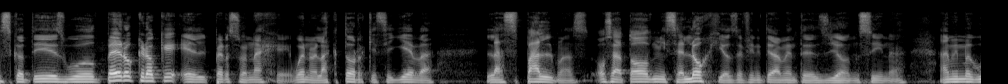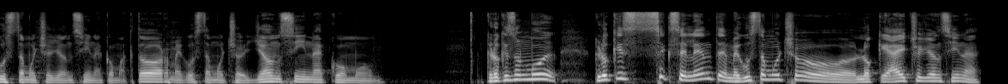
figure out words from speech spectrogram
Scott Eastwood, pero creo que el personaje, bueno, el actor que se lleva las palmas, o sea, todos mis elogios definitivamente es John Cena. A mí me gusta mucho John Cena como actor, me gusta mucho John Cena como... Creo que son muy... Creo que es excelente, me gusta mucho lo que ha hecho John Cena.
